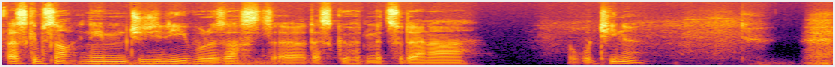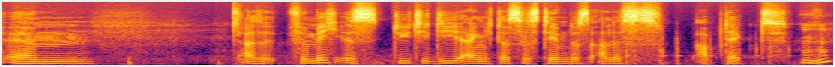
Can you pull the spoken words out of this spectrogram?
Was gibt's noch neben GTD, wo du sagst, äh, das gehört mit zu deiner Routine? Ähm, also für mich ist GTD eigentlich das System, das alles abdeckt. Mhm.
